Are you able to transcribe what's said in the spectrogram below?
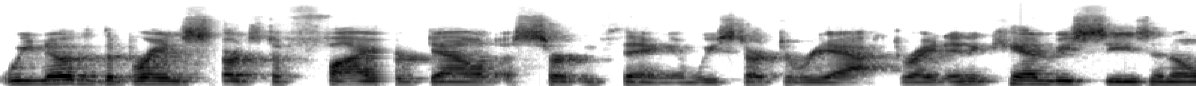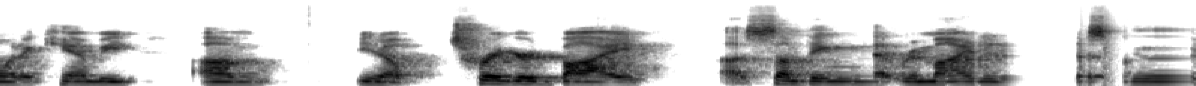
we know that the brain starts to fire down a certain thing, and we start to react, right? And it can be seasonal, and it can be um, you know triggered by uh, something that reminded us of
